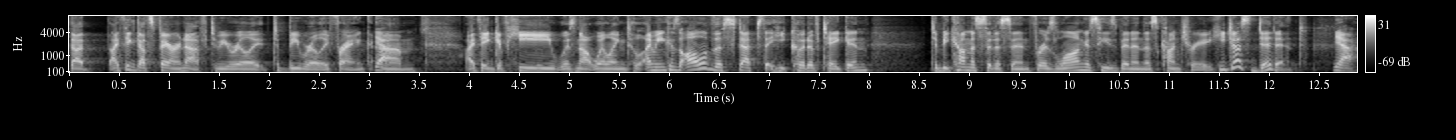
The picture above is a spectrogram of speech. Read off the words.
that I think that's fair enough to be really to be really frank. Yeah. Um, I think if he was not willing to, I mean, because all of the steps that he could have taken to become a citizen for as long as he's been in this country, he just didn't. Yeah,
